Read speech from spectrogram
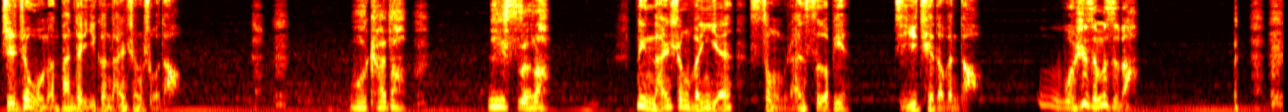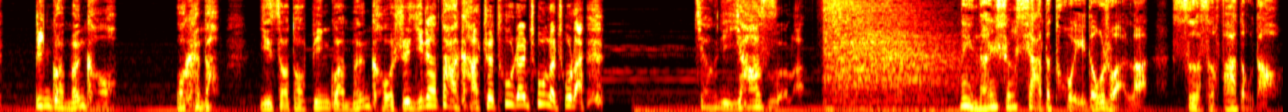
指着我们班的一个男生说道：“我看到，你死了。”那男生闻言悚然色变，急切的问道：“我是怎么死的？”宾馆门口，我看到你走到宾馆门口时，一辆大卡车突然冲了出来，将你压死了。那男生吓得腿都软了，瑟瑟发抖道：“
